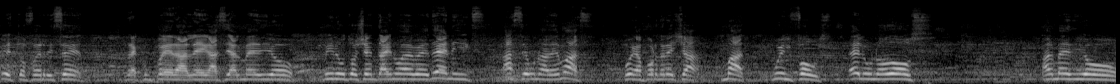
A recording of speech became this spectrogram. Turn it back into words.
Christopher Risset recupera Legacy al medio. Minuto 89. Denix hace una de más. Juega por derecha. Matt Wilfos. El 1-2. Al medio.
